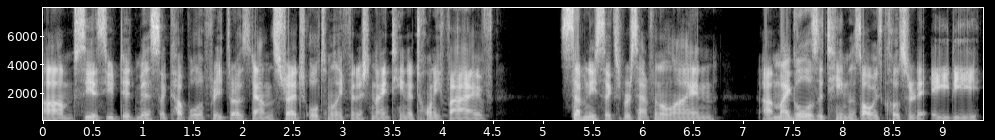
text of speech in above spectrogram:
Um, CSU did miss a couple of free throws down the stretch, ultimately finished 19 to 25, 76% from the line. Uh, my goal as a team is always closer to 80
